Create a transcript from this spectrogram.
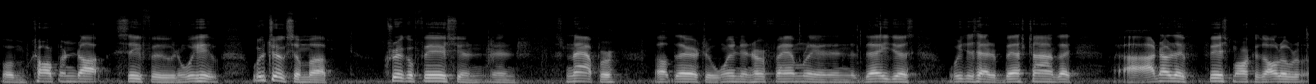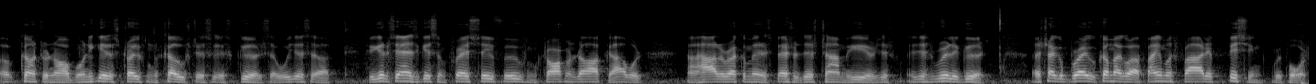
from Tarpon Dock Seafood. And we, we took some uh, triggerfish and, and snapper up there to Wendy and her family, and, and they just we just had the best time. They, I know they fish markets all over the country and all, but when you get it straight from the coast, it's, it's good. So we just, uh, if you get a chance to get some fresh seafood from Tarpon Dock, I would uh, highly recommend it, especially this time of year. It's just, it's just really good. Let's take a break. We'll come back with our famous Friday fishing report.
